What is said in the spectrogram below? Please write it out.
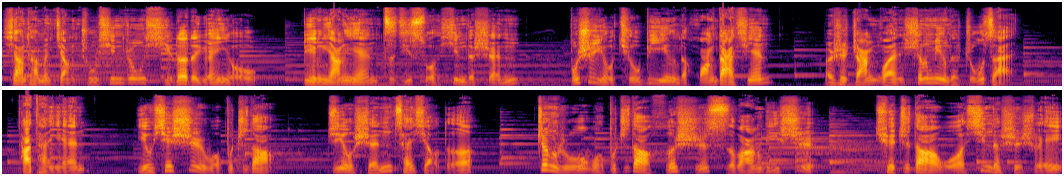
向他们讲出心中喜乐的缘由，并扬言自己所信的神，不是有求必应的黄大仙，而是掌管生命的主宰。他坦言，有些事我不知道，只有神才晓得。正如我不知道何时死亡离世，却知道我信的是谁，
